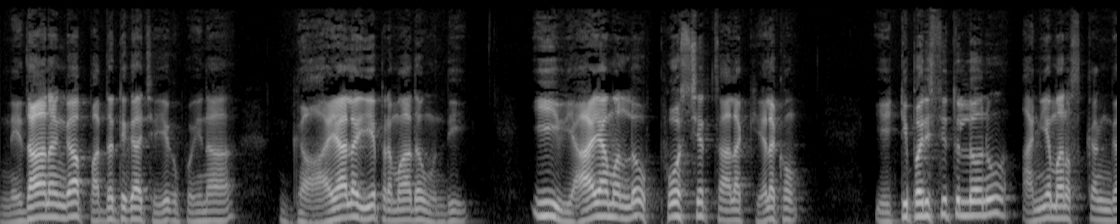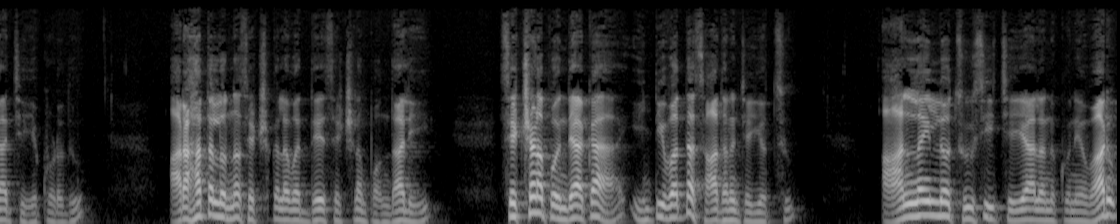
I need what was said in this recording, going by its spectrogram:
నిదానంగా పద్ధతిగా చేయకపోయినా గాయాలయ్యే ప్రమాదం ఉంది? ఈ వ్యాయామంలో పోస్చర్ చాలా కీలకం. ఎట్టి పరిస్థితుల్లోనూ అన్యమనస్కంగా చేయకూడదు. అర్హతలున్న శిక్షకుల వద్దే శిక్షణ పొందాలి. శిక్షణ పొందాక ఇంటి వద్ద సాధన చేయొచ్చు ఆన్లైన్లో చూసి చేయాలనుకునేవారు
